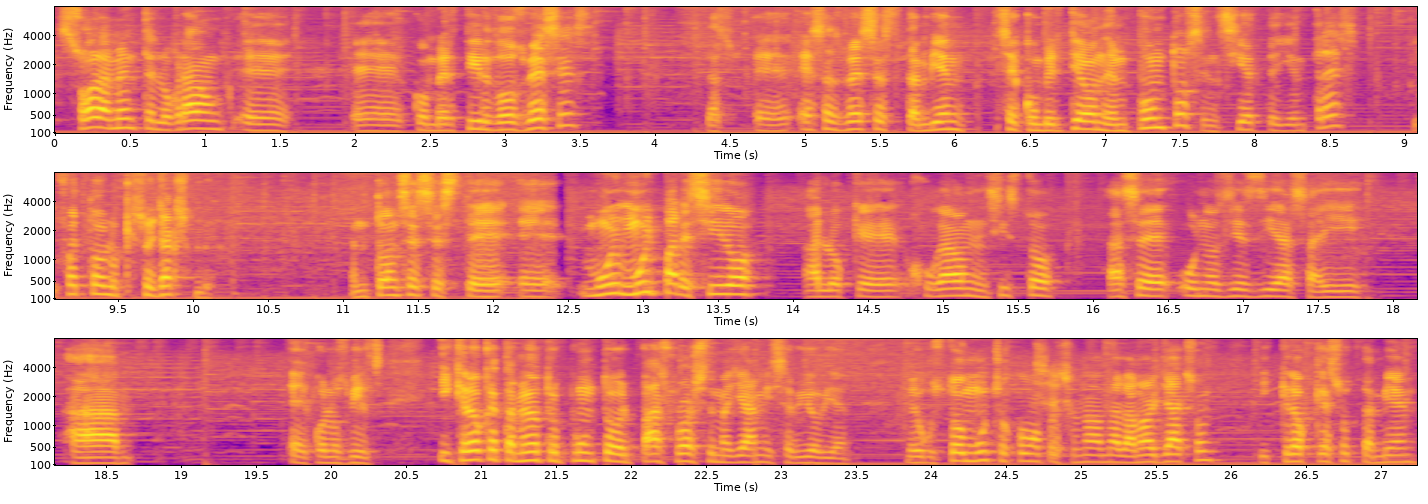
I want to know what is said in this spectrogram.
solamente lograron eh, convertir dos veces. Las, esas veces también se convirtieron en puntos, en siete y en tres. Y fue todo lo que hizo Jacksonville. Entonces, este, muy, muy parecido a lo que jugaron, insisto, hace unos 10 días ahí con los Bills. Y creo que también otro punto, el pass rush de Miami se vio bien. Me gustó mucho cómo presionaron a Lamar Jackson y creo que eso también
